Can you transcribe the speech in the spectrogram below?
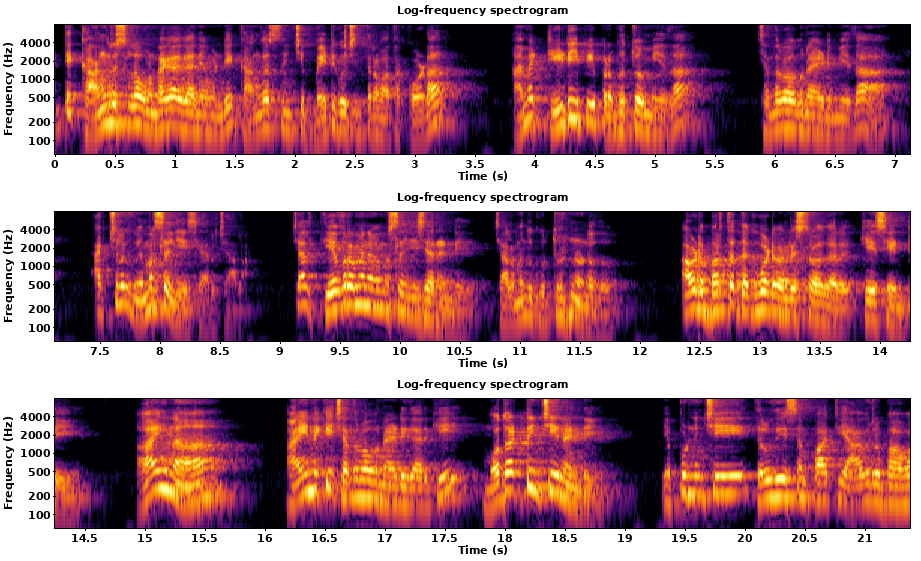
అంటే కాంగ్రెస్లో ఉండగా కానివ్వండి కాంగ్రెస్ నుంచి బయటకు వచ్చిన తర్వాత కూడా ఆమె టీడీపీ ప్రభుత్వం మీద చంద్రబాబు నాయుడు మీద యాక్చువల్గా విమర్శలు చేశారు చాలా. చాలా తీవ్రమైన విమర్శలు చేశారండి. చాలామంది గుర్తుండి ఉండదు. ఆవిడ భర్త దగ్గుబాటి వెంకటేశ్వరరావు గారు కేసు ఏంటి? ఆయన ఆయనకి చంద్రబాబు నాయుడు గారికి మొదటి నుంచినండి. ఎప్పటి నుంచి? తెలుగుదేశం పార్టీ ఆవిర్భావ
